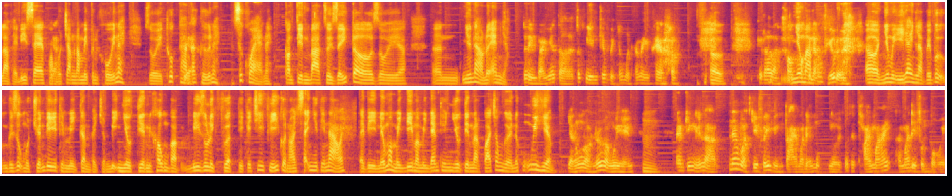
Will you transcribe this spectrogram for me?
là phải đi xe khoảng Dạ. 150 phân khối này, rồi thuốc thang Dạ. các thứ này, sức khỏe này, còn tiền bạc rồi giấy tờ rồi uh, như nào nữa em nhỉ? tiền bạc giấy tờ tất nhiên cái việc đó mình phải mang theo Ờ, cái đó là không, Nhưng không mà- nào thiếu được ờ nhưng mà ý anh là ví dụ ví dụ một chuyến đi thì mình cần phải chuẩn bị nhiều tiền không và đi du lịch phượt thì cái chi phí của nó sẽ như thế nào ấy? Tại vì nếu mà mình đi mà mình đem theo nhiều tiền mặt quá trong người nó cũng nguy hiểm. dạ đúng rồi rất là nguy hiểm Ừ. em chỉ nghĩ là nếu mà chi phí hiện tại mà để một người có thể thoải mái thoải mái đi phượt bụi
